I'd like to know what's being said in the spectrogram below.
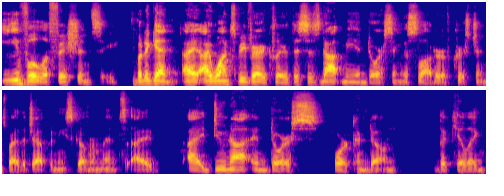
evil efficiency. But again, I, I, want to be very clear this is not me endorsing the slaughter of Christians by the Japanese government. I, I do not endorse or condone the killing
